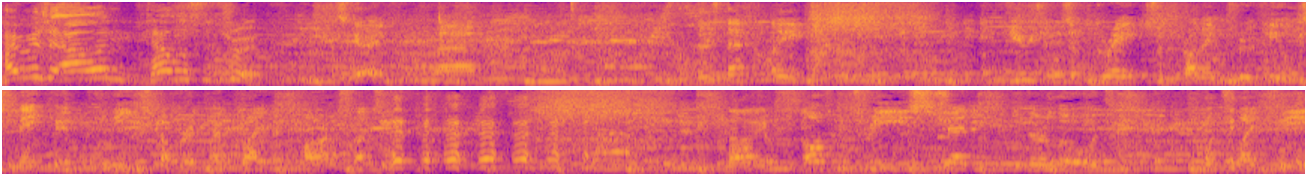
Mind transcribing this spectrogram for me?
How is it, Alan? Tell us the truth. It's good. Um, there's definitely fusions of grapes and running through fields naked with leaves covering my private parts. That's Nice. autumn, autumn trees shedding their load, much like me.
